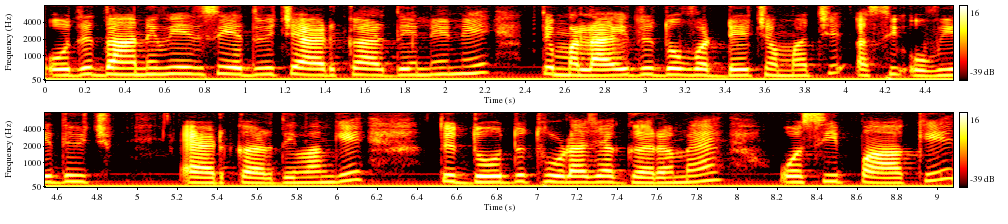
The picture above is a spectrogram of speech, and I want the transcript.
ਉਹਦੇ ਦਾਣੇ ਵੀ ਅਸੀਂ ਇਹਦੇ ਵਿੱਚ ਐਡ ਕਰ ਦੇਣੇ ਨੇ ਤੇ ਮਲਾਈ ਦੇ ਦੋ ਵੱਡੇ ਚਮਚ ਅਸੀਂ ਉਹ ਵੀ ਇਹਦੇ ਵਿੱਚ ਐਡ ਕਰ ਦੇਵਾਂਗੇ। ਤੇ ਦੁੱਧ ਥੋੜਾ ਜਿਹਾ ਗਰਮ ਹੈ, ਉਹ ਅਸੀਂ ਪਾ ਕੇ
